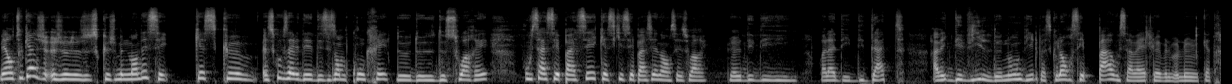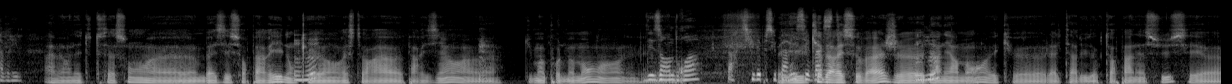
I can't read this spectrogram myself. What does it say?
Mais en tout cas, je- je- ce que je me demandais, c'est qu'est-ce que, est-ce que vous avez des, des exemples concrets de, de- de soirées où ça s'est passé? Qu'est-ce qui s'est passé dans ces soirées? Euh, des, des- voilà, des, des dates avec des villes, de noms de villes, parce que là, on ne sait pas où ça va être le, le- le 4 avril. Ah, mais on est de toute façon euh, basé sur Paris, donc Mhm. euh, on restera euh, parisien, euh, du moins pour le moment. hein. Des endroits particuliers, parce que Bah, Paris, il y a eu c'est le Cabaret vaste. Sauvage euh, Mhm. dernièrement avec euh, l'altère du docteur Parnassus et euh,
